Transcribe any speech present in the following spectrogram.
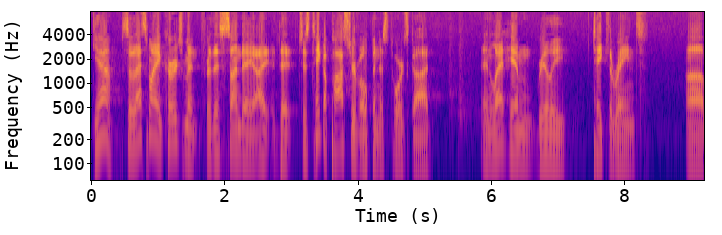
yeah, so that's my encouragement for this Sunday. I that just take a posture of openness towards God, and let Him really take the reins. Uh,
